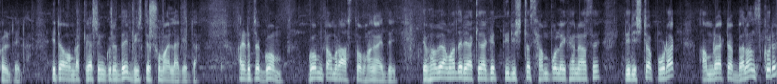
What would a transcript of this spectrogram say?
খোলটা এটা। এটাও আমরা ক্র্যাশিং করে দিই, ভিজতে সময় লাগে এটা। আর এটা হচ্ছে গম। গমটা আমরা আস্ত ভাঙায় দিই। এভাবে আমাদের একে একে তিরিশটা স্যাম্পল এখানে আছে, তিরিশটা প্রোডাক্ট আমরা একটা ব্যালেন্স করে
